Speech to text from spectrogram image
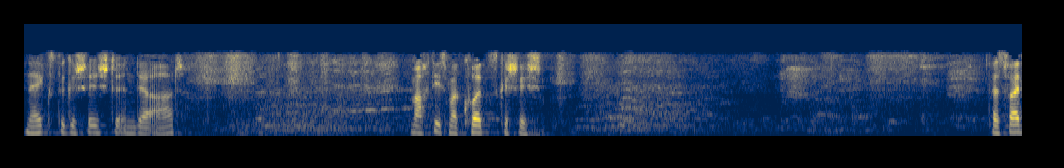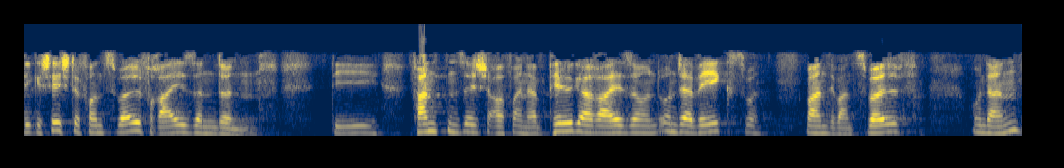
Nächste Geschichte in der Art mache diesmal Kurzgeschichten. Das war die Geschichte von zwölf Reisenden. Die fanden sich auf einer Pilgerreise und unterwegs waren sie waren zwölf und dann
